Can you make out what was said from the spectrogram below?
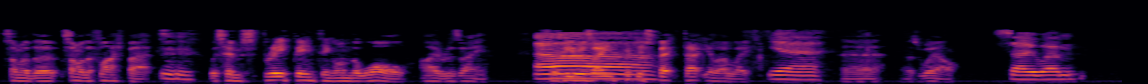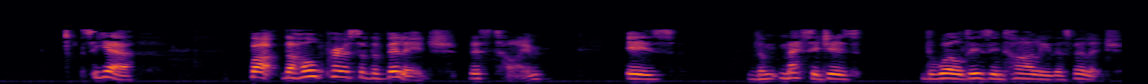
Some of the some of the flashbacks Mhm. was him spray painting on the wall. I resign. So he resigned pretty Ah, spectacularly Yeah. uh, as well. So, um, so yeah. But the whole premise of the village this time is the message is the world is entirely this village.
